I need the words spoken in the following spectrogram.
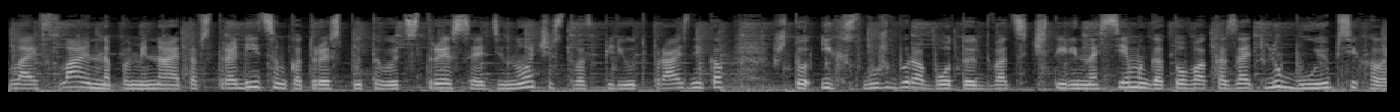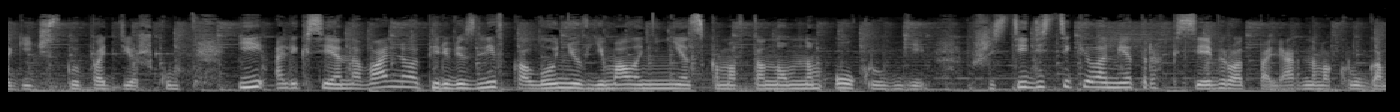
Lifeline напоминает австралийцам, которые испытывают стресс и одиночество в период праздников, что их службы работают 24 на 7 и готовы оказать любую психологическую поддержку. И Алексея Навального перевезли в колонию в Ямало Ненецком автономном округе в 60 километрах к северу от Полярного круга.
